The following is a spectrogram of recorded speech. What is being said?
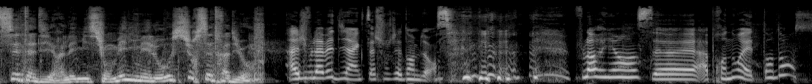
C'est-à-dire l'émission Méli-Mélo sur cette radio. Ah, je vous l'avais dit hein, que ça changeait d'ambiance. Florence, euh, apprends-nous à être tendance.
